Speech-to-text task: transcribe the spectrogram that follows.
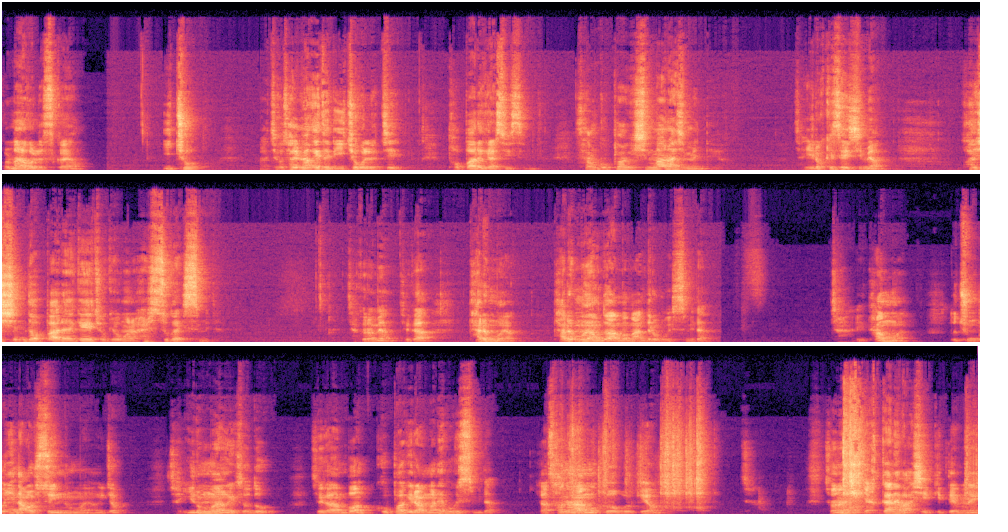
얼마나 걸렸을까요? 2초? 아, 제가 설명해드린 2초 걸렸지 더 빠르게 할 수 있습니다. 3 곱하기 10만 하시면 돼요. 자 이렇게 세시면 훨씬 더 빠르게 적용을 할 수가 있습니다. 자 그러면 제가 다른 모양, 다른 모양도 한번 만들어 보겠습니다. 자, 이 다음 모양 또 충분히 나올 수 있는 모양이죠. 자 이런 모양에서도 제가 한번 곱하기를 한번 해보겠습니다. 선을 한번 그어볼게요. 자, 저는 약간의 맛이 있기 때문에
